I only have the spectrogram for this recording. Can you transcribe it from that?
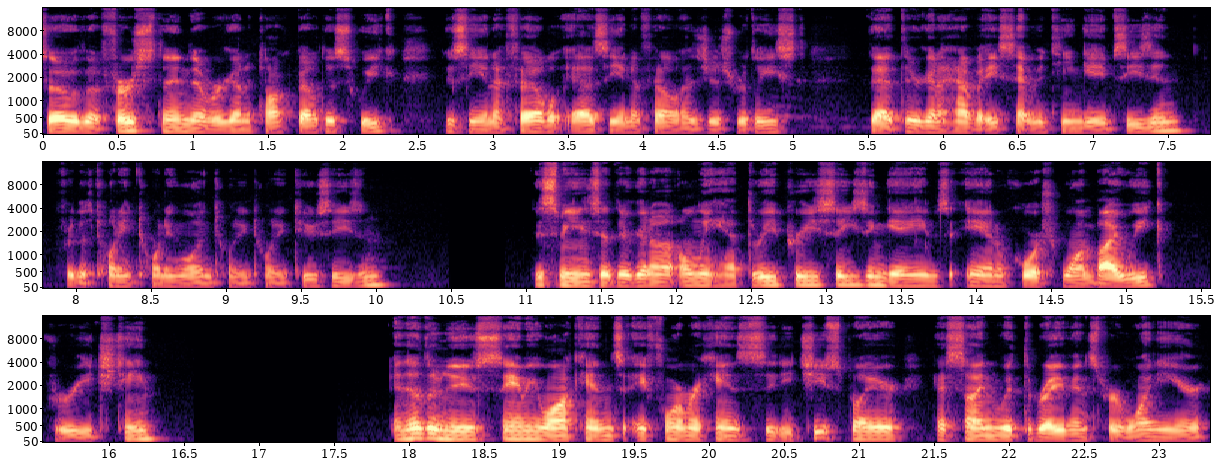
So, the first thing that we're going to talk about this week is the NFL, as the NFL has just released that they're going to have a 17 game season for the 2021 2022 season. This means that they're going to only have three preseason games and, of course, one bye week for each team. In other news, Sammy Watkins, a former Kansas City Chiefs player, has signed with the Ravens for one year,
